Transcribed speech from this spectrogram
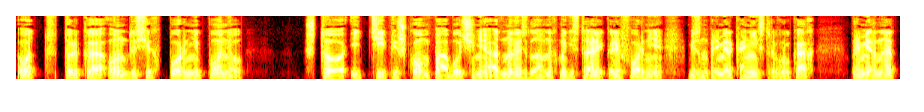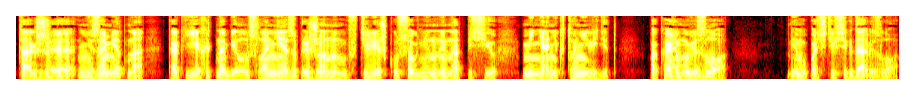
Вот только он до сих пор не понял, что идти пешком по обочине одной из главных магистралей Калифорнии, без, например, канистры в руках, примерно так же незаметно, как ехать на белом слоне, запряженном в тележку с огненной надписью «Меня никто не видит», пока ему везло. Ему почти всегда везло.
